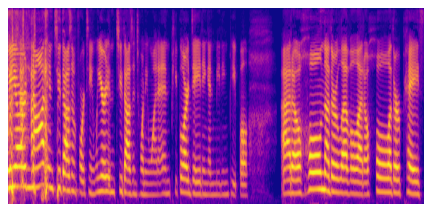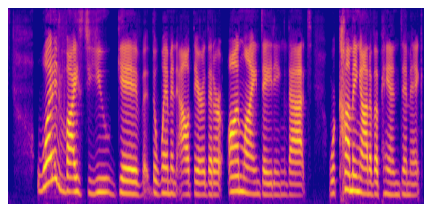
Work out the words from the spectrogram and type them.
we are not in 2014. We are in 2021, and people are dating and meeting people at a whole nother level, at a whole other pace. What advice do you give the women out there that are online dating that were coming out of a pandemic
